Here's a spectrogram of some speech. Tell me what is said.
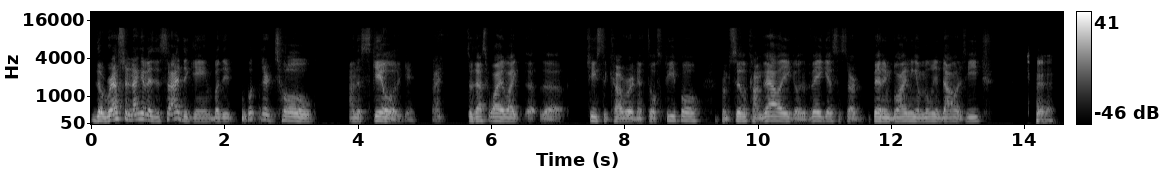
the refs are not going to decide the game, but they put their toe on the scale of the game, right? So that's why I like the, the Chiefs to cover. And if those people from Silicon Valley go to Vegas and start betting blinding a million dollars each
